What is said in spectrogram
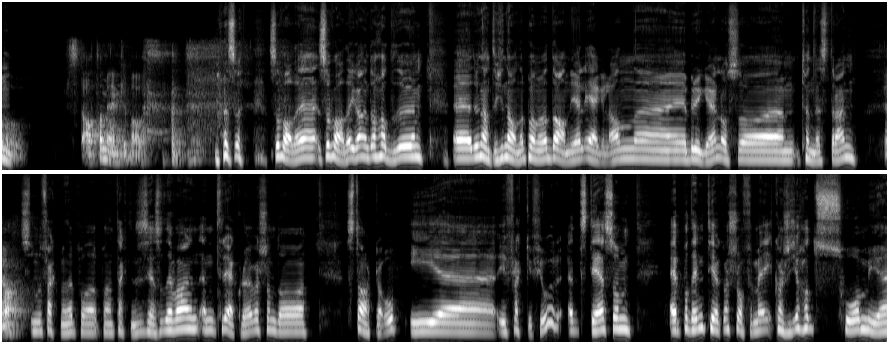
mm. starta vi egentlig bare. ja, så, så, var det, så, var det, i gang. Da hadde du eh, Du nevnte ikke navnet på meg, Daniel Egeland, eh, bryggeren, også eh, Tønne Strand, ja. som du fikk med deg på, på den tekniske sida. Så det var en, en trekløver som da starta opp i, eh, i Flekkefjord, et sted som jeg på den tida kan se for meg kanskje ikke hadde så mye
